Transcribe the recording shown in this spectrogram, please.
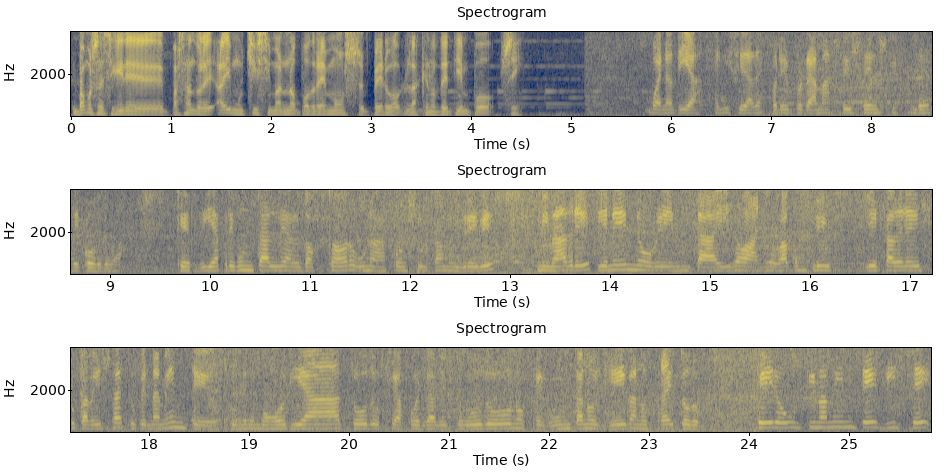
Vamos a seguir eh, pasándole. Hay muchísimas, no podremos, pero las que nos dé tiempo, sí. Buenos días, felicidades por el programa. Soy Sensi, desde Córdoba. Querría preguntarle al doctor una consulta muy breve. Mi madre tiene 92 años, va a cumplir y está de su cabeza estupendamente, su memoria, todo, se acuerda de todo, nos pregunta, nos lleva, nos trae todo. Pero últimamente dice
